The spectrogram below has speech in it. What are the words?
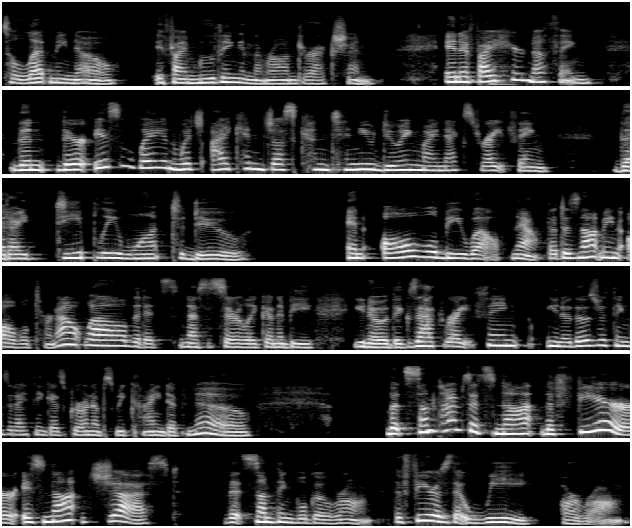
to let me know if I'm moving in the wrong direction. And if I mm. hear nothing, then there is a way in which I can just continue doing my next right thing that I deeply want to do. And all will be well. Now, that does not mean all will turn out well, that it's necessarily going to be, you know, the exact right thing. You know, those are things that I think as grown-ups we kind of know. But sometimes it's not the fear is not just that something will go wrong. The fear is that we are wrong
